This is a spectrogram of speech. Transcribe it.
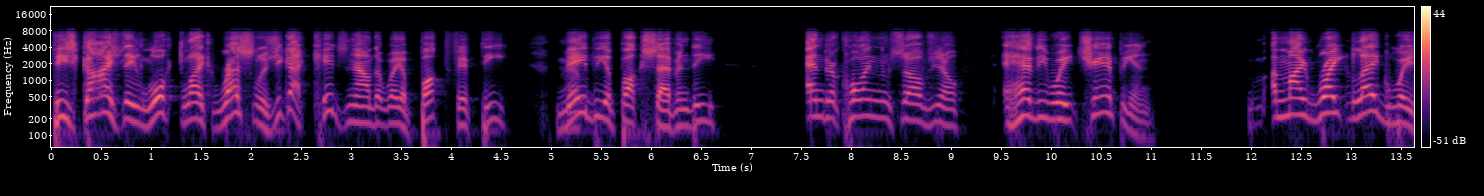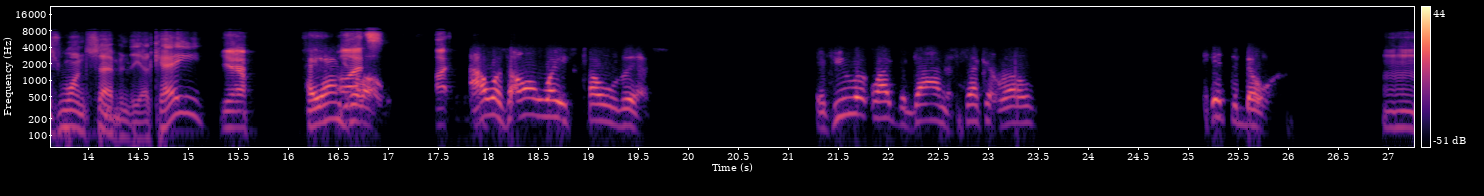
these guys? They looked like wrestlers. You got kids now that weigh a buck fifty, maybe a buck seventy, and they're calling themselves, you know, a heavyweight champion. My right leg weighs 170, okay? Yeah. Hey Angelo, that's- I, I- was always told this. If you look like the guy in the second row, hit the door. Mm-hmm.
